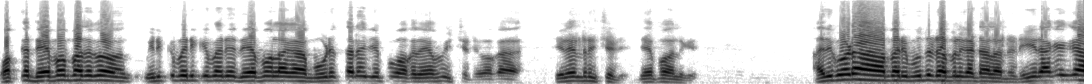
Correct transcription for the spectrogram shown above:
ఒక్క దీపం పథకం మినికి మినికిమనే దీపం లాగా మూడిస్తానని చెప్పి ఒక దీపం ఇచ్చాడు ఒక సిలిండర్ ఇచ్చాడు దీపావళికి. అది కూడా మరి ముందు డబ్బులు కట్టాలన్నాడు. ఈ రకంగా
